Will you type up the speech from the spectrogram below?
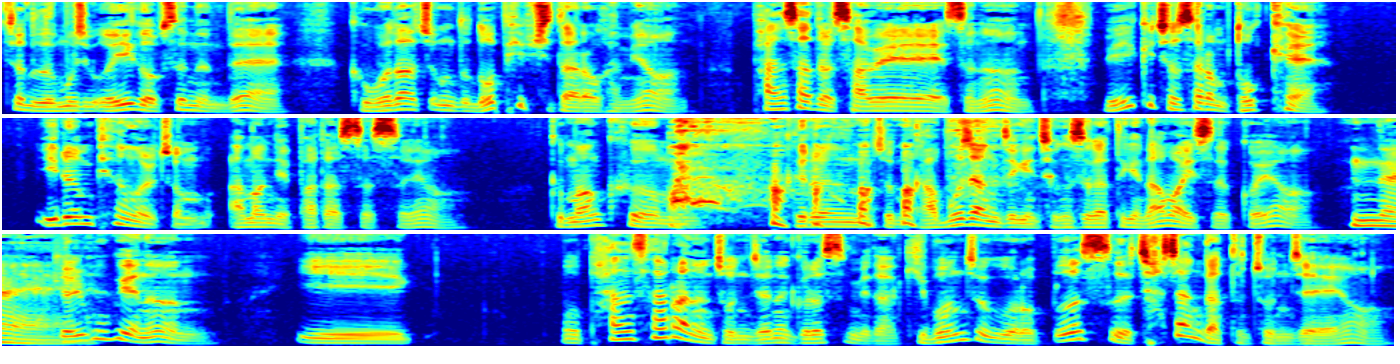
저도 너무 좀 어이가 없었는데 그보다 좀 더 높입시다라고 하면 판사들 사회에서는 왜 이렇게 저 사람 독해? 이런 평을 좀 암암리에 받았었어요. 그만큼 그런 좀 가부장적인 정서 같은 게 남아 있었고요. 네. 결국에는 이 뭐 판사라는 존재는 그렇습니다. 기본적으로 버스 차장 같은 존재예요.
